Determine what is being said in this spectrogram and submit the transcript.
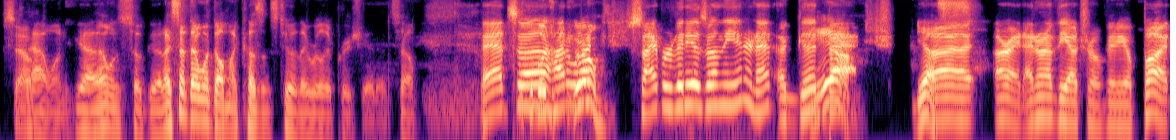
So That one. Yeah, that one's so good. I sent that one to all my cousins too, and they really appreciate it. So that's uh, how to work cyber videos on the internet. A good Yeah. batch. yes. Uh, all right, I don't have the outro video, but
